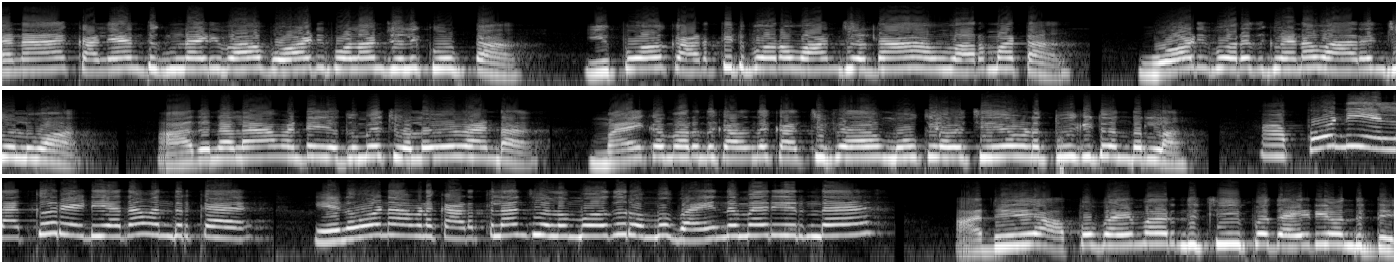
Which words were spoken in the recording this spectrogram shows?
ஏன்னா கல்யாணத்துக்கு முன்னாடி வா ஓடி போலான்னு சொல்லி கூப்பிட்டான். இப்போ கடத்திட்டு போறோம் வான்னு சொல்லிட்டான் அவன் வரமாட்டான். ஓடி போறதுக்கு வேணா வரேன்னு சொல்லுவான். அதனால அவன்கிட்ட எதுவுமே சொல்லவே வேண்டாம். மயக்க மருந்து கலந்து கச்சிப்ப மூக்குல வச்சு அவனை தூக்கிட்டு வந்துடலாம். அப்போ நீ எல்லாத்துக்கும் ரெடியா தான் வந்திருக்க. என்னவோ நான் அவனை கடத்தலாம்னு சொல்லும்போது ரொம்ப பயந்த மாதிரி இருந்த? அது அப்ப பயமா இருந்துச்சு இப்ப தைரியம் வந்துட்டு.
